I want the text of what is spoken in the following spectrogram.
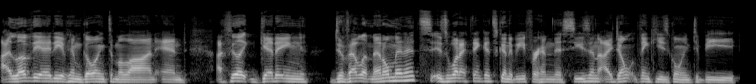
I love the idea of him going to Milan, and I feel like getting developmental minutes is what I think it's going to be for him this season. I don't think he's going to be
